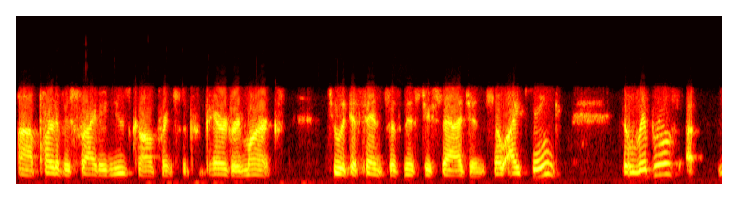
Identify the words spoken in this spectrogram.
uh, part of his Friday news conference, the prepared remarks, to a defense of Mr. Sajjan. So I think the Liberals, uh,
